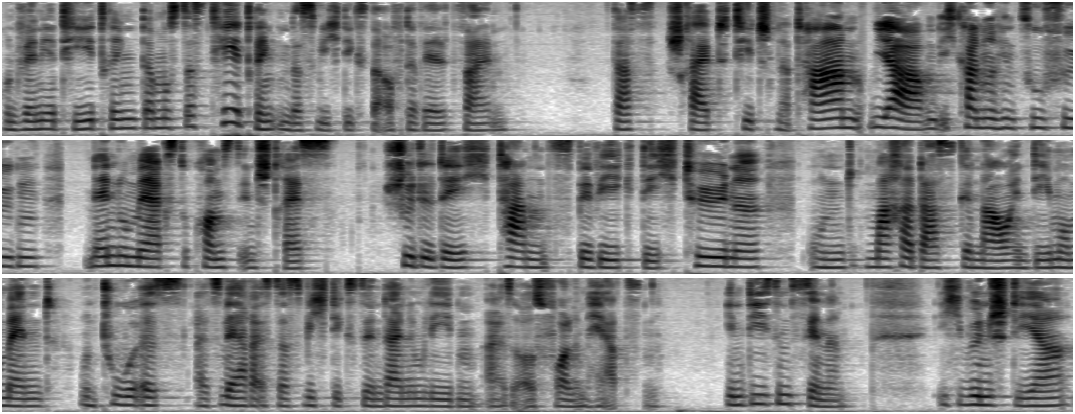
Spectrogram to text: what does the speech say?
Und wenn ihr Tee trinkt, dann muss das Tee trinken das Wichtigste auf der Welt sein. Das schreibt Teach Nathan. Ja, und ich kann nur hinzufügen, wenn du merkst, du kommst in Stress, schüttel dich, tanz, beweg dich, töne und mache das genau in dem Moment und tue es, als wäre es das Wichtigste in deinem Leben, also aus vollem Herzen. In diesem Sinne, ich wünsche dir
